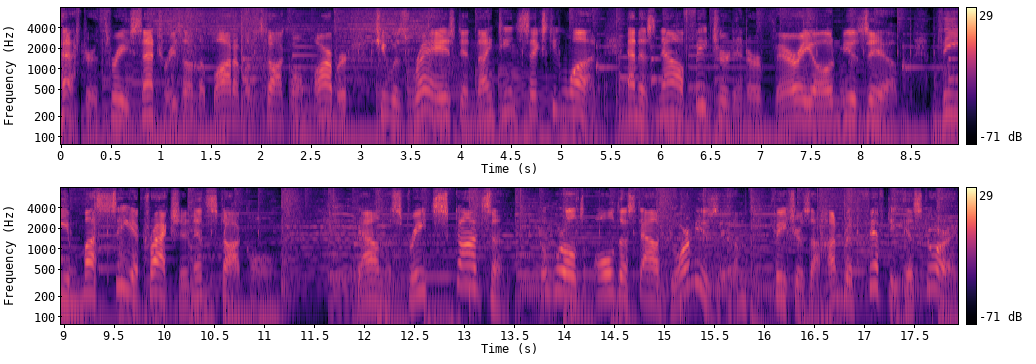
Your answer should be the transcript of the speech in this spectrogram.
After three centuries on the bottom of Stockholm Harbor, she was raised in 1961 and is now featured in her very own museum, the must see attraction in Stockholm. Down the street, Skansen, the world's oldest outdoor museum, features 150 historic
